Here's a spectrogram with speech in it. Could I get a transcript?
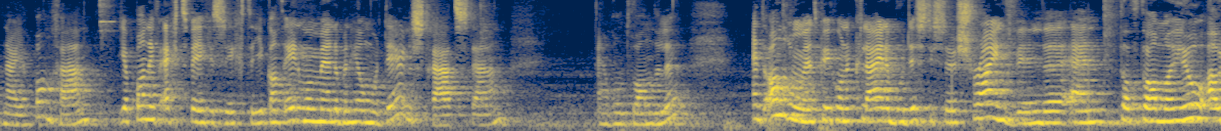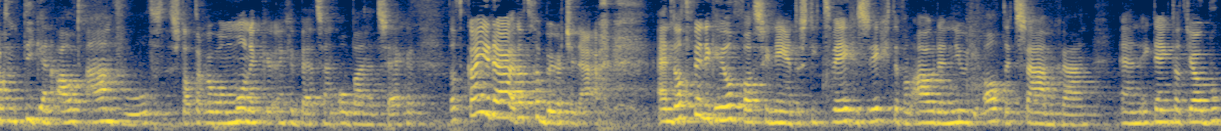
naar Japan gaan, Japan heeft echt twee gezichten. Je kan het ene moment op een heel moderne straat staan en rondwandelen. En het andere moment kun je gewoon een kleine boeddhistische shrine vinden. En dat het allemaal heel authentiek en oud aanvoelt. Dus dat er gewoon monniken een gebed zijn op aan het zeggen. Dat, kan je daar, dat gebeurt je daar. En dat vind ik heel fascinerend. Dus die twee gezichten van oud en nieuw die altijd samengaan. En ik denk dat jouw boek,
